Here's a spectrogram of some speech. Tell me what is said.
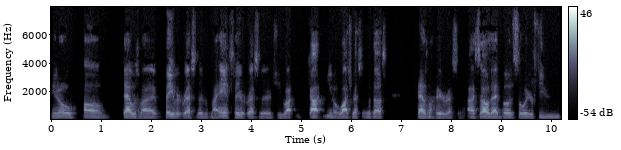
You know, um, that was my favorite wrestler. It was my aunt's favorite wrestler. She got, you know, watch wrestling with us. That was my favorite wrestler. I saw that Buzz Sawyer feud.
